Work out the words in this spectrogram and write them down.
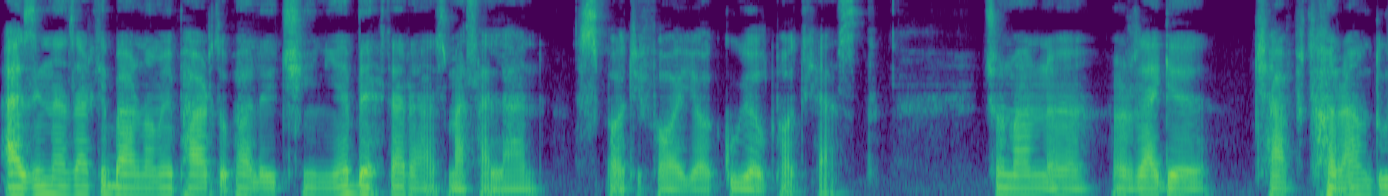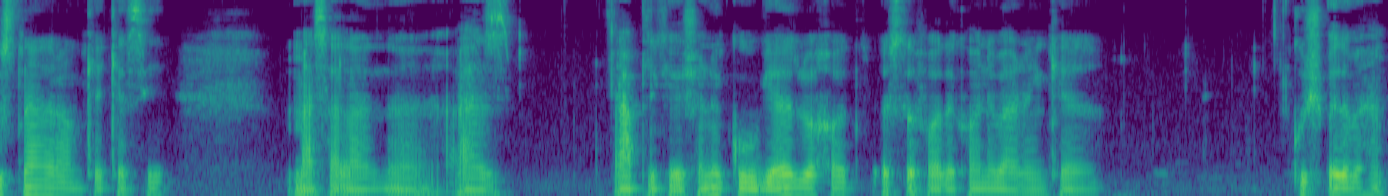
از این نظر که برنامه پرت و پلای چینیه بهتر از مثلا Spotify یا Google Podcast چون من رگ چپ دارم دوست ندارم که کسی مثلا از اپلیکیشن گوگل بخواد استفاده کنه برای اینکه گوش بده بهم.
